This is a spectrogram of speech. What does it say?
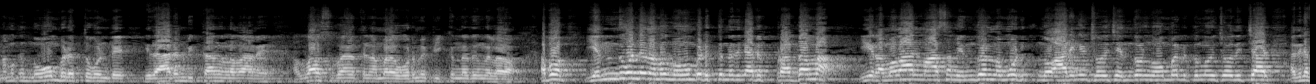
നമുക്ക് നോമ്പെടുത്തുകൊണ്ട് ഇത് ആരംഭിക്കാന്നുള്ളതാണ് അള്ളാഹു സുബാനത്തിൽ നമ്മളെ ഓർമ്മിപ്പിക്കുന്നത് എന്നുള്ളതാണ്. അപ്പോ എന്തുകൊണ്ട് നമ്മൾ നോമ്പെടുക്കുന്നതിന് അത് പ്രഥമ ഈ റമദാൻ മാസം എന്തുകൊണ്ട് നോമ്പ് ആരെങ്കിലും ചോദിച്ചാൽ എന്തുകൊണ്ട് നോമ്പെടുക്കുന്നു എന്ന് ചോദിച്ചാൽ അതിനെ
